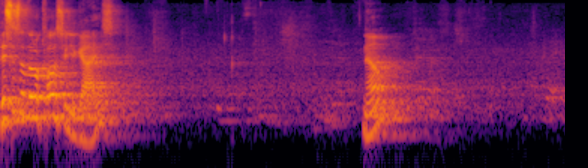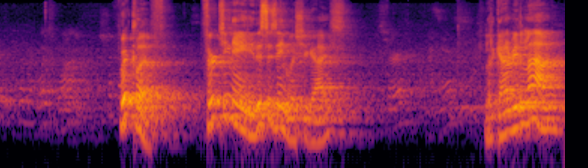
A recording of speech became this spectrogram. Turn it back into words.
This is a little closer, you guys. No? Wycliffe, 1380. This is English, you guys. Gotta read it loud.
